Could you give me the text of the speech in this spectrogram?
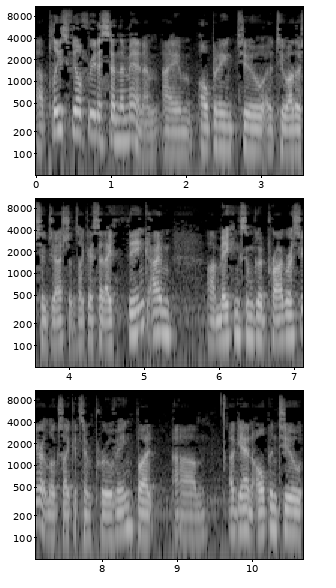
uh, please feel free to send them in. I'm, I'm opening to uh, to other suggestions. Like I said, I think I'm uh, making some good progress here. It looks like it's improving, but um, again, open to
